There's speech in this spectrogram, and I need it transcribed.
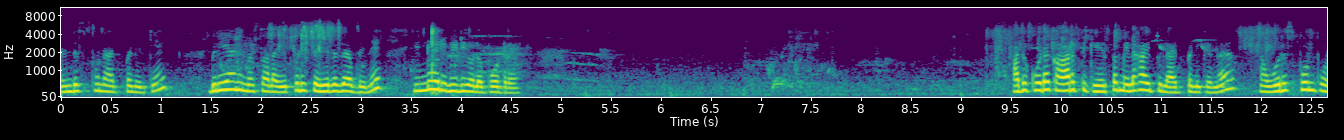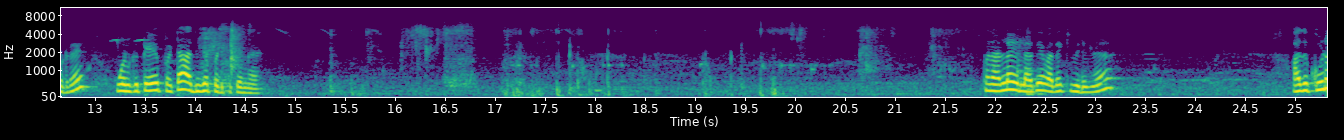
ரெண்டு ஸ்பூன் ஆட் பண்ணியிருக்கேன் பிரியாணி மசாலா எப்படி செய்கிறது அப்படின்னு இன்னொரு வீடியோவில் போடுறேன். அது கூட காரத்துக்கு ஏற்ப மிளகாய்த்தூள் ஆட் பண்ணிக்கோங்க. நான் ஒரு ஸ்பூன் போடுறேன். உங்களுக்கு தேவைப்பட்டால் அதிகப்படுத்திக்கோங்க. இப்போ நல்லா எல்லாத்தையும் வதக்கி விடுங்க. அது கூட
